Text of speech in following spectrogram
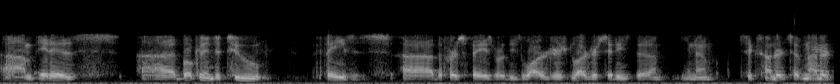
Um, it is uh, broken into two phases. Uh, the first phase were these larger larger cities, the you know 600, 700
